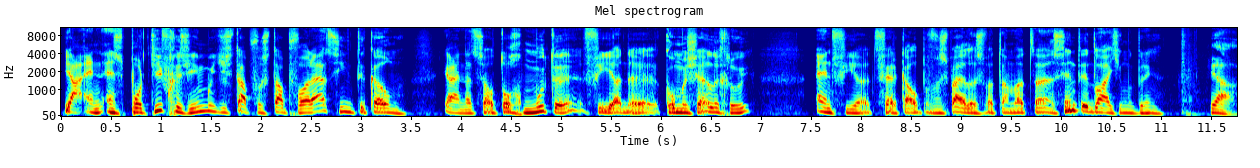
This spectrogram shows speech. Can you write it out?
Ja, en, en sportief gezien moet je stap voor stap vooruit zien te komen. Ja, en dat zal toch moeten via de commerciële groei. En via het verkopen van spelers, wat dan wat cent in het laadje moet brengen. Ja.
